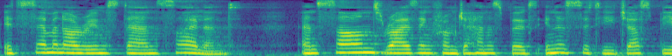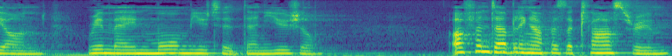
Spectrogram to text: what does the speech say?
its seminar room stands silent, and sounds rising from Johannesburg's inner city just beyond remain more muted than usual. Often doubling up as a classroom,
